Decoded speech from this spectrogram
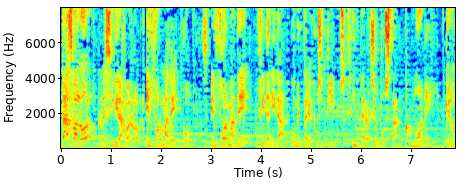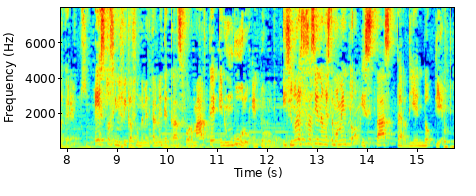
Das valor, recibirás valor en forma de compras, en forma de fidelidad, comentarios positivos, interacción constante, money, que es lo que queremos. Esto significa fundamentalmente transformarte en un guru en tu rubro. Y si no lo estás haciendo en este momento, estás perdiendo tiempo.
